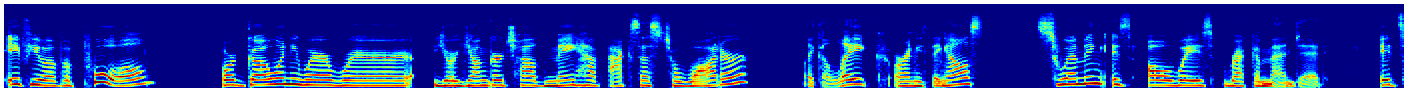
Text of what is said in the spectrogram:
If you have a pool or go anywhere where your younger child may have access to water, like a lake or anything else, swimming is always recommended. It's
